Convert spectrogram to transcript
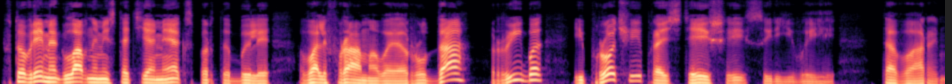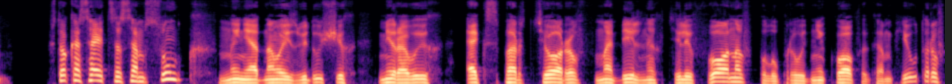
В то время главными статьями экспорта были вольфрамовая руда, рыба и прочие простейшие сырьевые товары. Что касается Samsung, ныне одного из ведущих мировых экспортеров мобильных телефонов, полупроводников и компьютеров,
